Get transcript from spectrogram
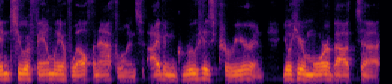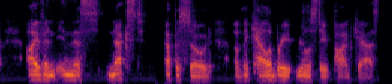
into a family of wealth and affluence. Ivan grew his career, and you'll hear more about uh, Ivan in this next episode of the Calibrate Real Estate Podcast.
